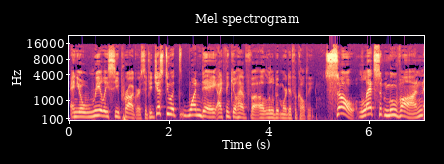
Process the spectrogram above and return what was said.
and you'll really see progress. If you just do it one day, I think you'll have uh, a little bit more difficulty. So let's move on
